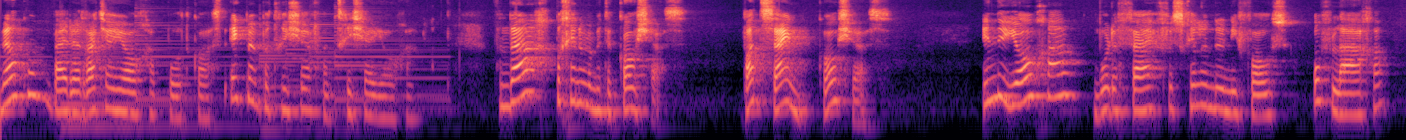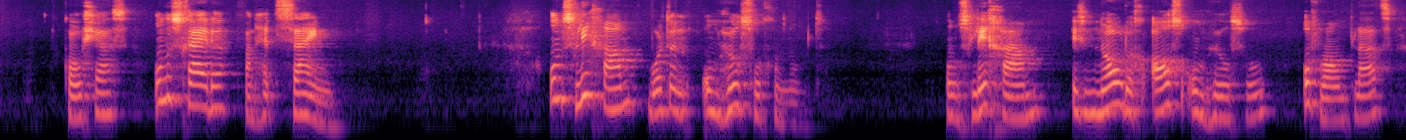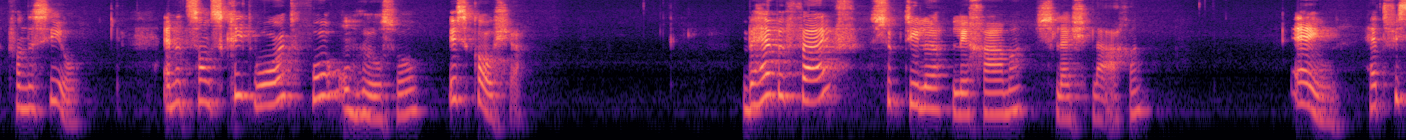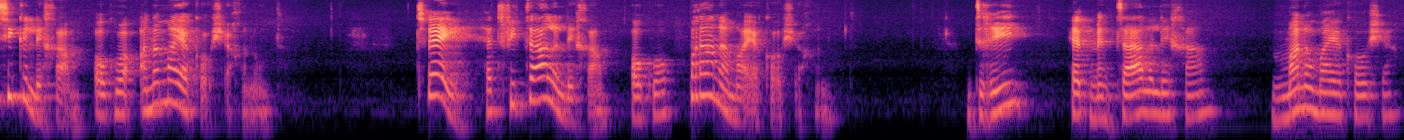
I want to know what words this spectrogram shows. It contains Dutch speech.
Welkom bij de Raja Yoga podcast. Ik ben Patricia van Trisha Yoga. Vandaag beginnen we met de koshas. Wat zijn koshas? In de yoga worden vijf verschillende niveaus of lagen, koshas, onderscheiden van het zijn. Ons lichaam wordt een omhulsel genoemd. Ons lichaam is nodig als omhulsel of woonplaats van de ziel. En het Sanskriet woord voor omhulsel is kosha. We hebben vijf subtiele lichamen slash lagen. 1. Het fysieke lichaam, ook wel Anamaya kosha genoemd. 2. Het vitale lichaam, ook wel Pranamaya kosha genoemd. 3. Het mentale lichaam, Manomaya kosha.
